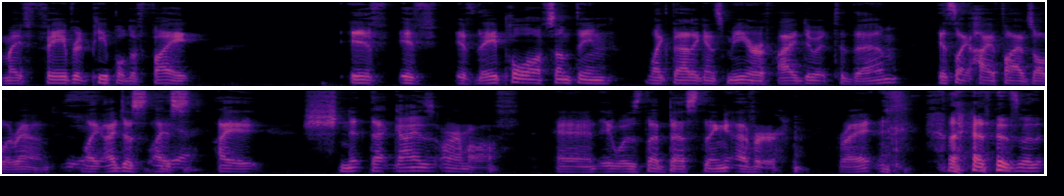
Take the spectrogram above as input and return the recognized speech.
my favorite people to fight, if if if they pull off something like that against me, or if I do it to them, it's like high fives all around. Yeah. Like I just I Yeah. I schnit that guy's arm off, and it was the best thing ever. Right? I had this with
